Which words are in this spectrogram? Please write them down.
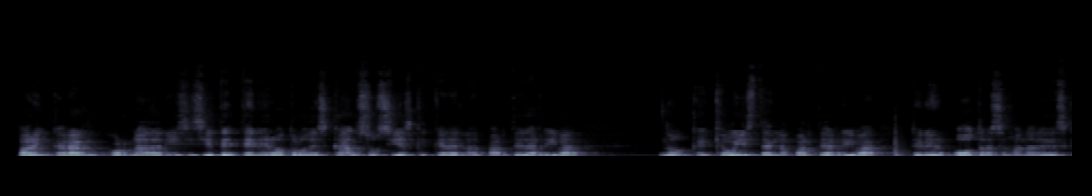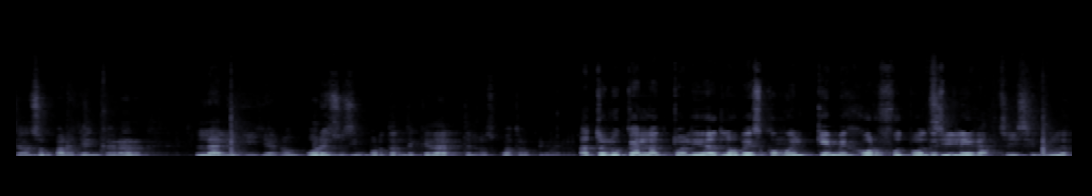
para encarar jornada 17, tener otro descanso si es que queda en la parte de arriba, ¿no? Que, que hoy está en la parte de arriba, tener otra semana de descanso para ya encarar la liguilla, ¿no? Por eso es importante quedar entre los cuatro primeros. ¿A Toluca en la actualidad lo ves como el que mejor fútbol despliega? Sí, sin duda.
